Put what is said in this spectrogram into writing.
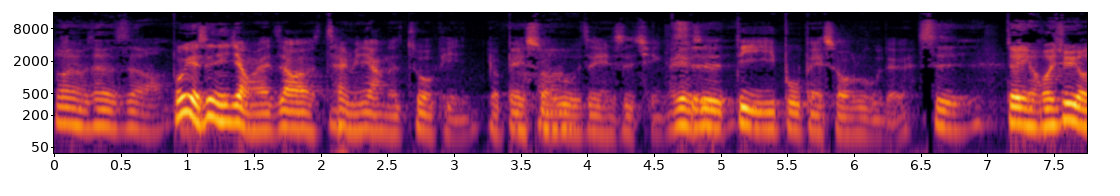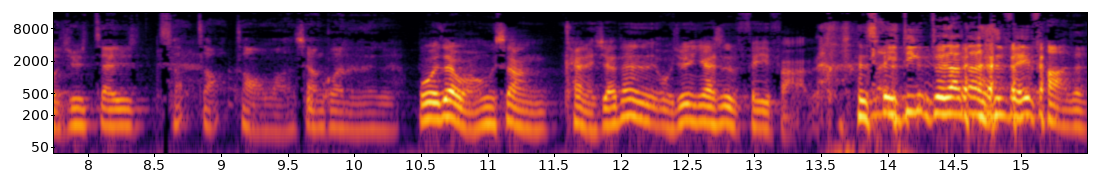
都很有特色哦。不过也是你讲我才知道蔡明亮的作品有被收录这件事情，而且是第一部被收录的。是，对你回去有去再去找找找吗相关的那个，我有在网络上看了一下，但是我觉得应该是非法的，那 一定对他当然是非法的，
